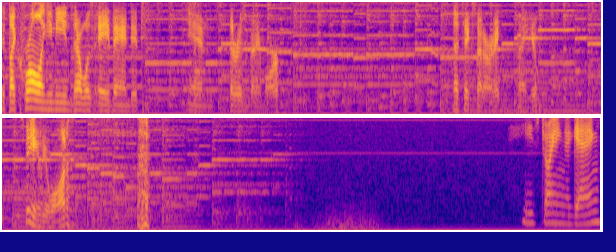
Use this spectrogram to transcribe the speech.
if by crawling you mean there was a bandit, and there isn't anymore. I fixed that already. Thank you. Speaking of Yuan, He's joining a gang.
